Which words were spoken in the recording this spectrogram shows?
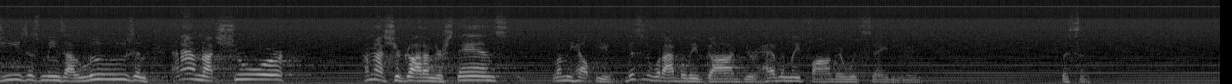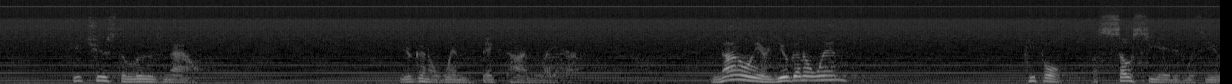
Jesus means I lose and, and I'm not sure, I'm not sure God understands, let me help you. This is what I believe God, your heavenly Father, would say to you. Listen, if you choose to lose now, you're going to win big time later. Not only are you going to win, people associated with you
